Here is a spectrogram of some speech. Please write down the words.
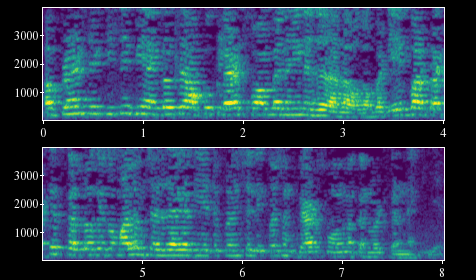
अब फ्रेंड्स ये किसी भी एंगल से आपको क्लैट फॉर्म में नहीं नज़र आ रहा होगा बट एक बार प्रैक्टिस कर लोगे तो मालूम चल जाएगा कि ये डिफरेंशियल इक्वेशन क्लैट फॉर्म में कन्वर्ट करने की है।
